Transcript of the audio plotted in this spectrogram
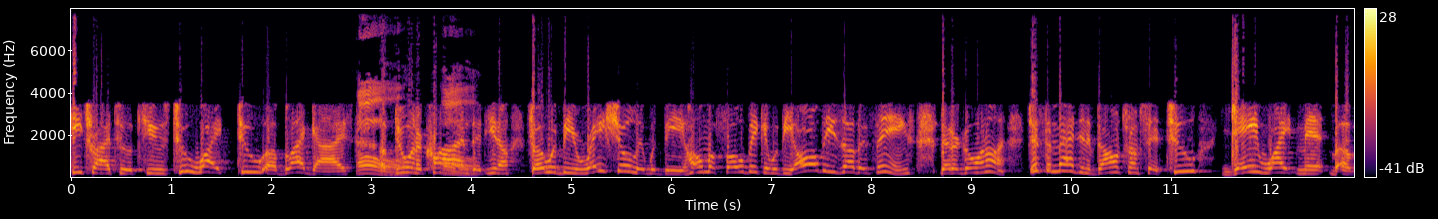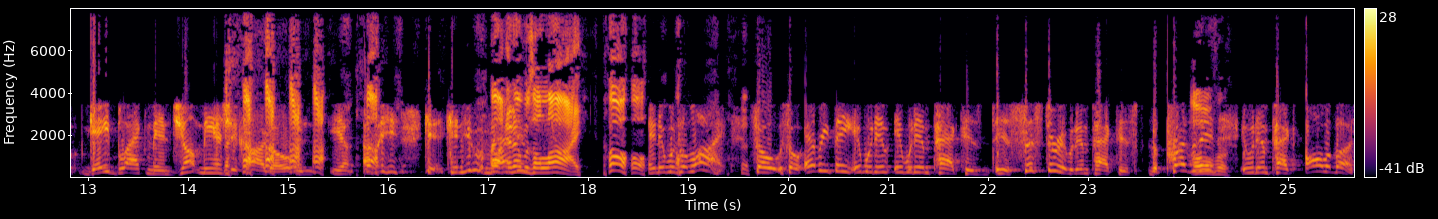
he tried to accuse two white two uh, black guys Oh, of doing a crime oh. that you know. So it would be racial. It would be homophobic. It would be all these other things that are going on. Just imagine if Donald Trump said two gay white men, uh, gay black men jumped me in Chicago, and you know, I mean, can, can you imagine? Oh, and it was a lie. Oh, and it was a lie. So so everything it would it would impact his his sister. It would impact his the president. Over. It would impact all of us.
